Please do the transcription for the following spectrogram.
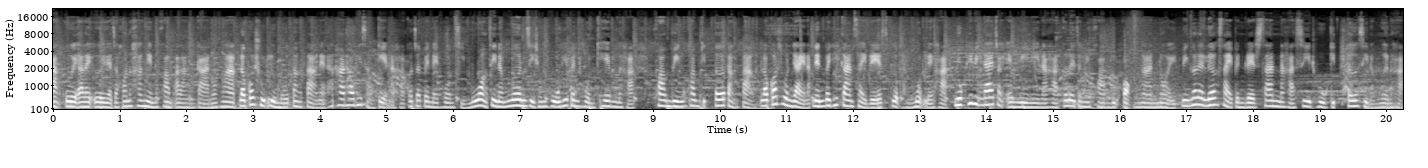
ากเอยอะไรเอยเนี่ยจะค่อนข้างเน้นความอลังการมากๆ แล้วก็ชุดหรือมูดต่างๆเนี่ยถ้าเท่าที่สังเกตนะคะ ก็จะเป็นในโทนสีม่วง สีน้ำเงิน สีชมพูที่เป็นโทนเข้มนะคะ ความวิงความกิตเตอร์ต่างๆ แล้วก็ส่วนใหญ่นะเน้นไปที่การใส่เดรสเกือบทั้งหมดเลยค่ะลุคที่บิงได้จาก MV นี้นะคะ ก็เลยจะมีความดูออกงานหน่อยบิงก็เลยเลือกใส่เป็นเดรสสั้นนะคะ C2 กิตเตอร์สีน้ำเงินค่ะ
